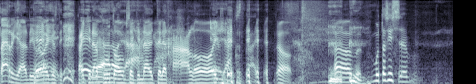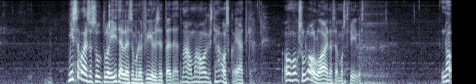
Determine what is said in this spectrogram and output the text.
pärjää niillä Ei, oikeasti. Kaikki ei nämä putouksenkin näyttelijät, halo Ei oikeasti. Joo. Ähm, mutta siis, äh, missä vaiheessa sulla tuli itselleen semmoinen fiilis, että, että, että mä, oon, mä oon oikeasti hauska jätkä? On, onko sulla ollut aina semmoista fiilistä? No,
